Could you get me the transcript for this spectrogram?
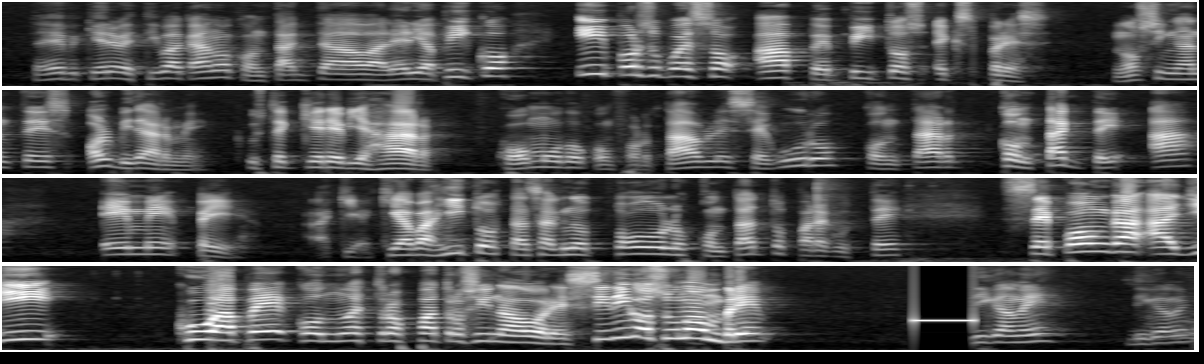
¿Usted quiere vestir bacano? Contacta a Valeria Pico y por supuesto a Pepitos Express. No sin antes olvidarme, usted quiere viajar cómodo, confortable, seguro, contar, contacte a MP. Aquí, aquí abajito están saliendo todos los contactos para que usted se ponga allí QAP con nuestros patrocinadores. Si digo su nombre, dígame, dígame.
